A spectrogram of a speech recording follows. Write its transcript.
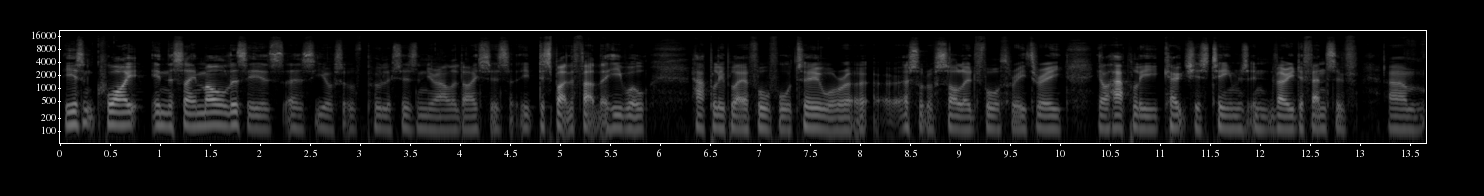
he isn't quite in the same mold as he is as your sort of Pulises and your Allardyces. Despite the fact that he will happily play a 4-4-2 or a, a sort of solid 4-3-3, he'll happily coach his teams in very defensive um,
